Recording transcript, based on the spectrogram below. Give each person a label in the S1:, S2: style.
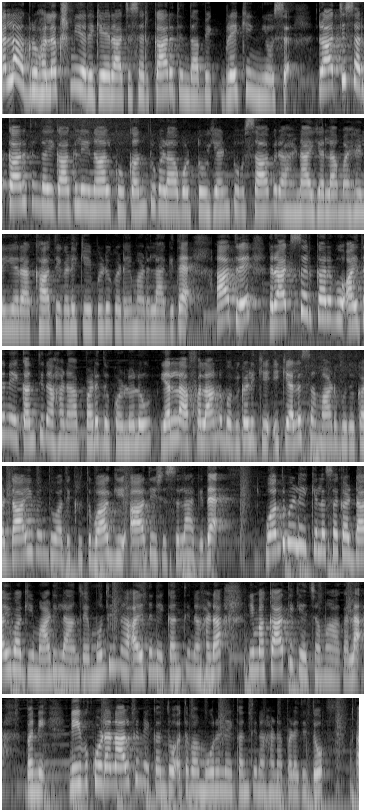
S1: ಎಲ್ಲ ಗೃಹಲಕ್ಷ್ಮಿಯರಿಗೆ ರಾಜ್ಯ ಸರ್ಕಾರದಿಂದ ಬಿಗ್ ಬ್ರೇಕಿಂಗ್ ನ್ಯೂಸ್. ರಾಜ್ಯ ಸರ್ಕಾರದಿಂದ ಈಗಾಗಲೇ ನಾಲ್ಕು ಕಂತುಗಳ ಒಟ್ಟು ಎಂಟು ಸಾವಿರ ಹಣ ಎಲ್ಲ ಮಹಿಳೆಯರ ಖಾತೆಗಳಿಗೆ ಬಿಡುಗಡೆ ಮಾಡಲಾಗಿದೆ. ಆದರೆ ರಾಜ್ಯ ಸರ್ಕಾರವು ಐದನೇ ಕಂತಿನ ಹಣ ಪಡೆದುಕೊಳ್ಳಲು ಎಲ್ಲ ಫಲಾನುಭವಿಗಳಿಗೆ ಈ ಕೆಲಸ ಮಾಡುವುದು ಕಡ್ಡಾಯವೆಂದು ಅಧಿಕೃತವಾಗಿ ಆದೇಶಿಸಲಾಗಿದೆ. ಒಂದು ವೇಳೆ ಕೆಲಸ ಕಡ್ಡಾಯವಾಗಿ ಮಾಡಿಲ್ಲ ಅಂದರೆ ಮುಂದಿನ ಐದನೇ ಕಂತಿನ ಹಣ ನಿಮ್ಮ ಖಾತೆಗೆ ಜಮಾ ಆಗಲ್ಲ. ಬನ್ನಿ, ನೀವು ಕೂಡ ನಾಲ್ಕನೇ ಕಂತು ಅಥವಾ ಮೂರನೇ ಕಂತಿನ ಹಣ ಪಡೆದಿದ್ದು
